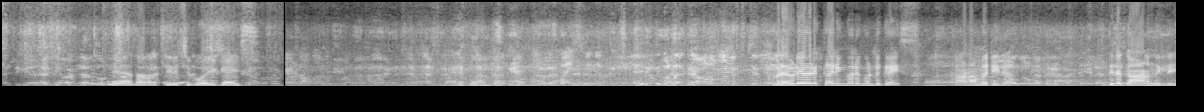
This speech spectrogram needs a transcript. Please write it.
യെസ് അവർ തിരിച്ചു പോയി ഗൈസ് ഇവിടെ എവിടെ ഒരു കരിങ്കുരം കൊണ്ട് ഗൈസ് കാണാൻ പറ്റില്ല ഇതിൽ കാണുന്നില്ലേ?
